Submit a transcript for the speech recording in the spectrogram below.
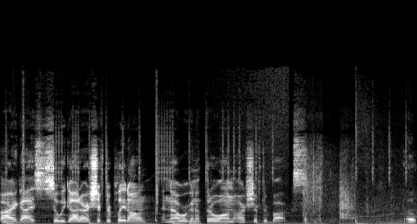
All right guys, so we got our shifter plate on and now we're gonna throw on our shifter box. Oh,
